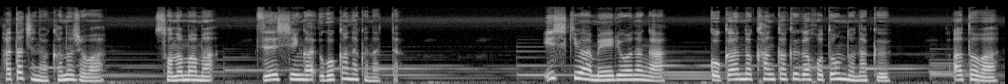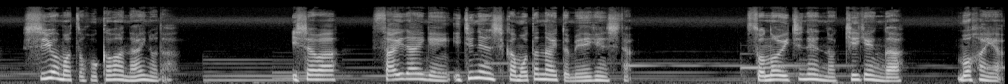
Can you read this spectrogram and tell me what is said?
二十歳の彼女は、そのまま全身が動かなくなった。意識は明瞭だが、五感の感覚がほとんどなく、あとは死を待つ他はないのだ。医者は最大限一年しか持たないと明言した。その一年の期限が、もはや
